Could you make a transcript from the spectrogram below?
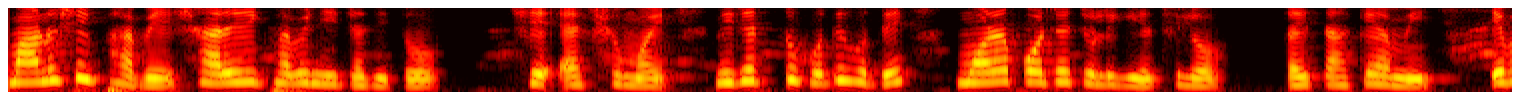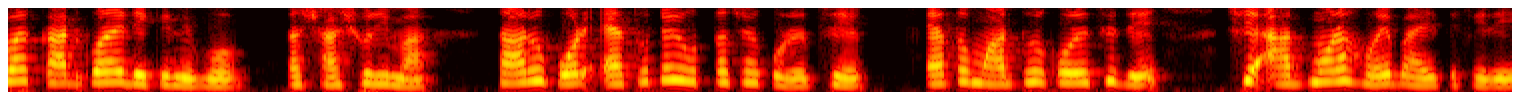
মানসিকভাবে, শারীরিকভাবে নির্যাতিত। সে একসময় নির্যাতিত হতে হতে মরার পর্যায়ে চলে গিয়েছিল। তাই তাকে আমি এবার কাঠগড়ায় ডেকে নেব। তার শাশুড়ি মা তার উপর এতটাই অত্যাচার করেছে, এত মারধর করেছে যে সে আদমরা হয়ে বাড়িতে ফেরে।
